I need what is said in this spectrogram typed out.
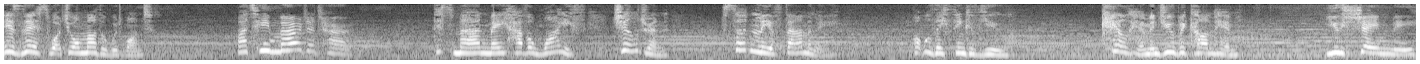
Is this what your mother would want? But he murdered her. This man may have a wife, children, certainly a family. What will they think of you? Kill him and you become him. You shame me.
